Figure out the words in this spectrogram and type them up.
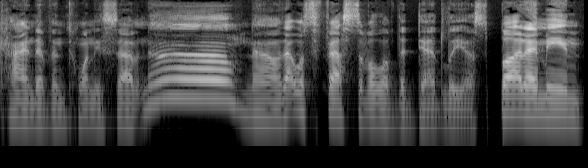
kind of in 27. No, no, that was Festival of the Deadliest. But I mean,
